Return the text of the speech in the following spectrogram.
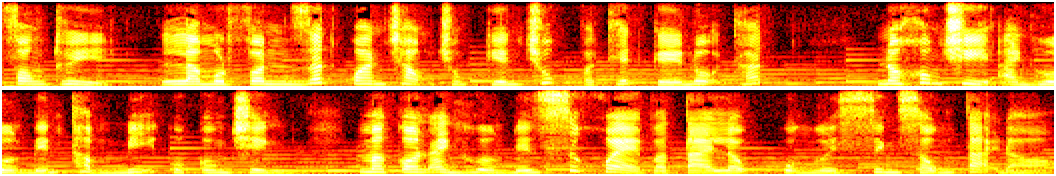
Phong thủy là một phần rất quan trọng trong kiến trúc và thiết kế nội thất. Nó không chỉ ảnh hưởng đến thẩm mỹ của công trình mà còn ảnh hưởng đến sức khỏe và tài lộc của người sinh sống tại đó.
